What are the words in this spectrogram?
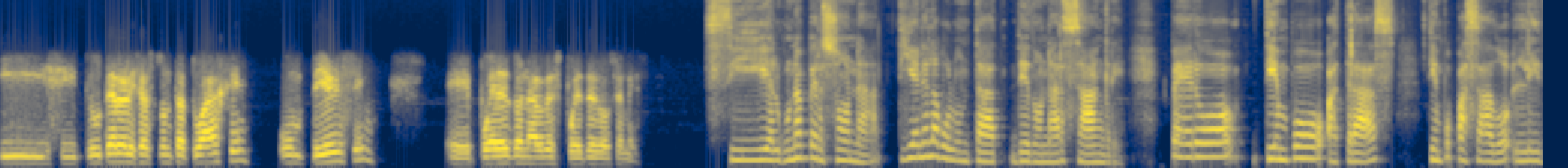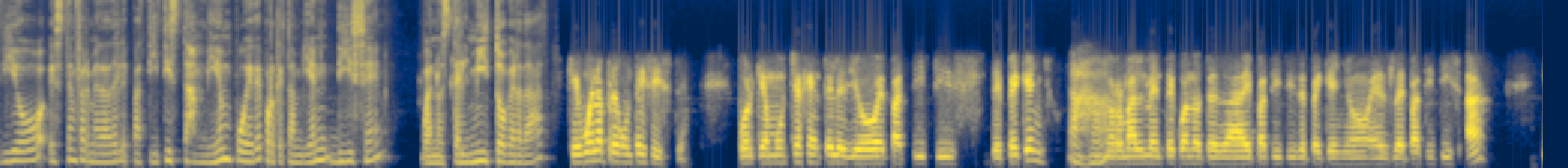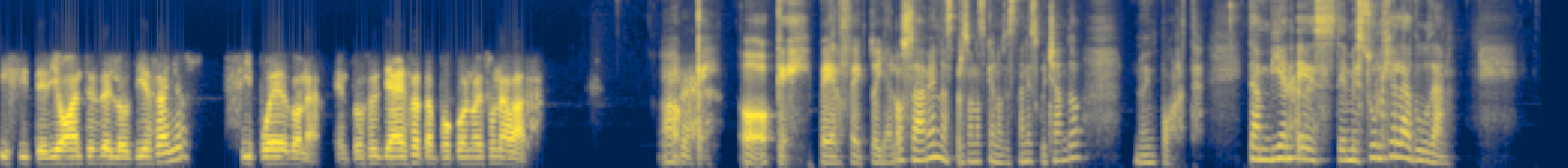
Y si tú te realizaste un tatuaje, un piercing, eh, puedes donar después de 12 meses. Si alguna persona tiene la voluntad de donar sangre, pero tiempo atrás, tiempo pasado, le dio esta enfermedad de la hepatitis, también puede, porque también dicen, bueno, está el mito, ¿verdad? Qué buena pregunta hiciste, porque a mucha gente le dio hepatitis de pequeño. Ajá. Normalmente cuando te da hepatitis de pequeño es la hepatitis A y si te dio antes de los 10 años, sí puedes donar. Entonces ya esa tampoco no es una barra. Ok, ok, perfecto. Ya lo saben las personas que nos están escuchando, no importa. También este, me surge la duda.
